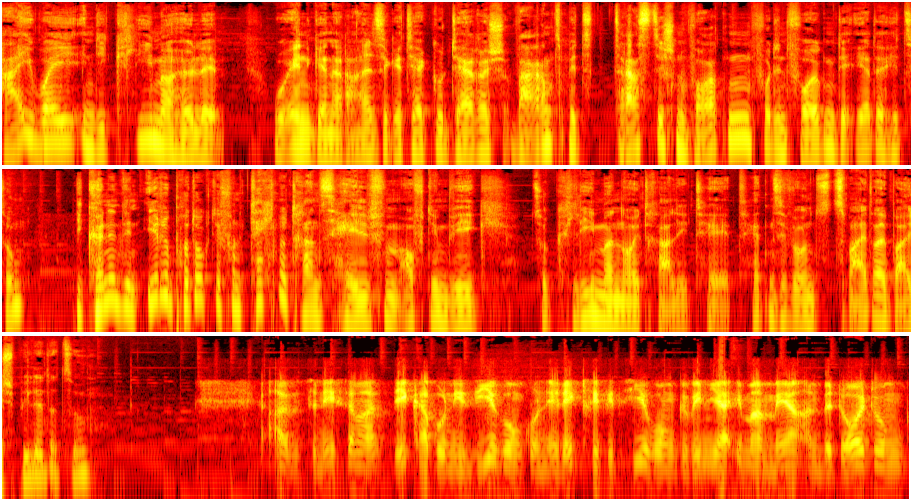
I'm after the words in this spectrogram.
Highway in die Klimahölle. UN-Generalsekretär Guterres warnt mit drastischen Worten vor den Folgen der Erderhitzung. Wie können denn Ihre Produkte von Technotrans helfen auf dem Weg zur Klimaneutralität? Hätten Sie für uns zwei, drei Beispiele dazu? Also zunächst einmal Dekarbonisierung und Elektrifizierung gewinnen ja immer mehr an Bedeutung,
